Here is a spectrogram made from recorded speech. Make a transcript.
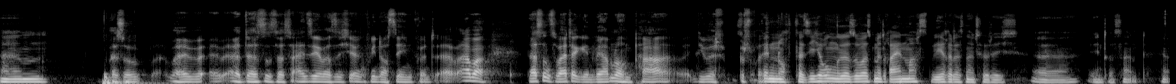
Ähm, Also, weil äh, das ist das Einzige, was ich irgendwie noch sehen könnte. Äh, Aber lass uns weitergehen. Wir haben noch ein paar, die wir besprechen. Wenn du noch Versicherungen oder sowas mit reinmachst, wäre das natürlich äh, interessant. Ja.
